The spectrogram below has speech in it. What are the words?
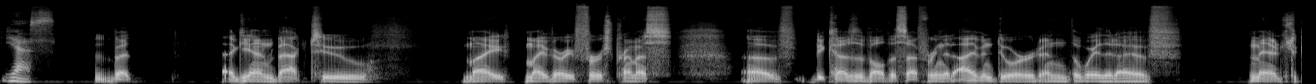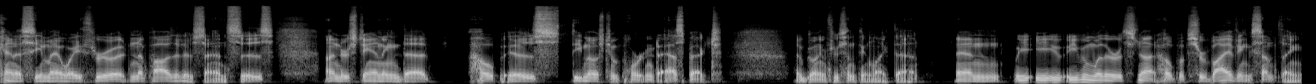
Yes. But again, back to my my very first premise of because of all the suffering that I've endured and the way that I have managed to kind of see my way through it in a positive sense is understanding that hope is the most important aspect of going through something like that. And we, even whether it's not hope of surviving something,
